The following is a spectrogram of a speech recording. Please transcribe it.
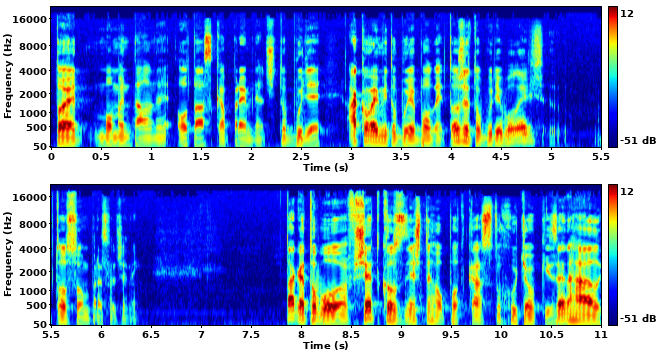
to je momentálne otázka pre mňa, či to bude, ako veľmi to bude bolieť. To, že to bude bolieť, to som presvedčený. Tak a to bolo všetko z dnešného podcastu Chuťovky z nhl.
